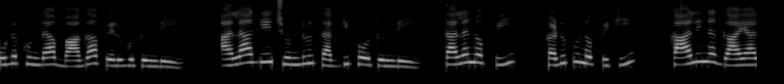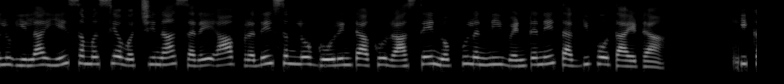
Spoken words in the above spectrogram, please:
ఊడకుండా బాగా పెరుగుతుంది. అలాగే చుండ్రు తగ్గిపోతుంది. తలనొప్పి కడుపు నొప్పికి కాలిన గాయాలు ఇలా ఏ సమస్య వచ్చినా సరే ఆ ప్రదేశంలో గోరింటాకు రాస్తే నొప్పులన్నీ వెంటనే తగ్గిపోతాయట. ఇక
